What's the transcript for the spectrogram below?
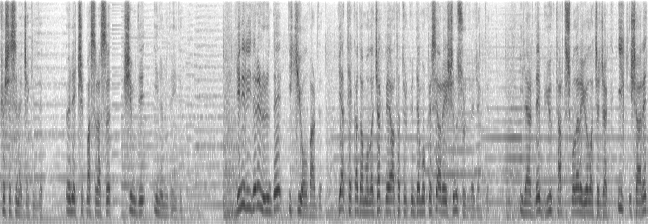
köşesine çekildi. Öne çıkma sırası şimdi İnönü'deydi. Yeni liderin önünde iki yol vardı. Ya tek adam olacak veya Atatürk'ün demokrasi arayışını sürdürecekti. İleride büyük tartışmalara yol açacak ilk işaret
